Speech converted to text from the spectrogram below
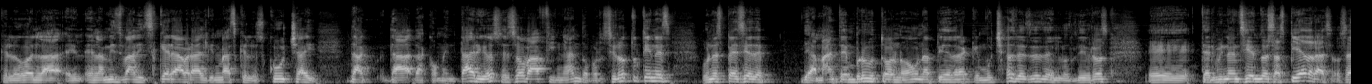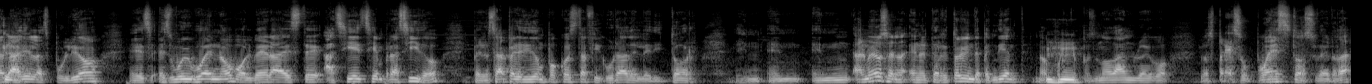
que luego en la, en la, misma disquera habrá alguien más que lo escucha y da, da, da comentarios. Eso va afinando, porque si no tú tienes una especie de diamante en bruto, ¿no? Una piedra que muchas veces en los libros eh, terminan siendo esas piedras, o sea, nadie las pulió. Es, muy bueno volver a este, así siempre ha sido, pero se ha perdido un poco esta figura del editor, en, al menos en, el territorio independiente, ¿no? Porque pues no dan luego los presupuestos, ¿verdad?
